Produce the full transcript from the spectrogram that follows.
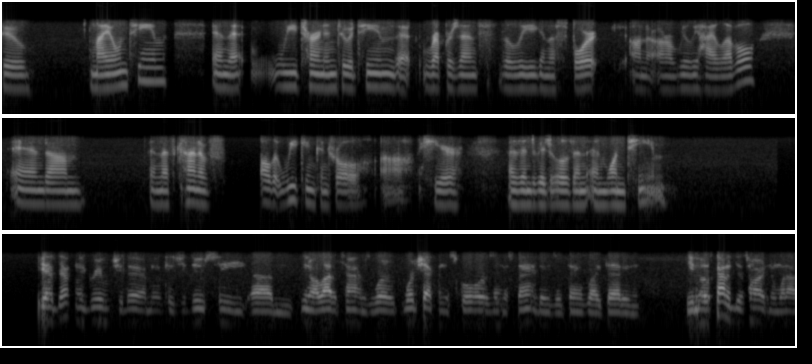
to my own team and that we turn into a team that represents the league and the sport on a, on a really high level. And um and that's kind of all that we can control uh here as individuals and and one team. Yeah, I definitely agree with you there. I mean, because you do see, um, you know, a lot of times we're we're checking the scores and the standings and things like that, and you know, it's kind of disheartening when I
